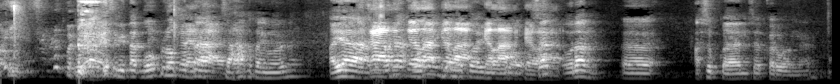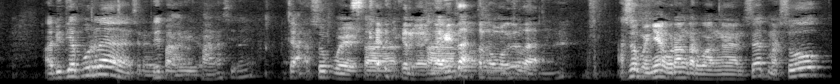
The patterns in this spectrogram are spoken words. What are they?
aya cerita goblok eta. Saha ketua mana? Aya, ketua kela, Himagro. kela. Set urang eh, asup kan set ke ruangan. Aditya Purna cenah Di dipanggil. panas sih nanya. Asup we nggak nyarita ngomongin lah Asup nya urang ke ruangan. Set masuk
